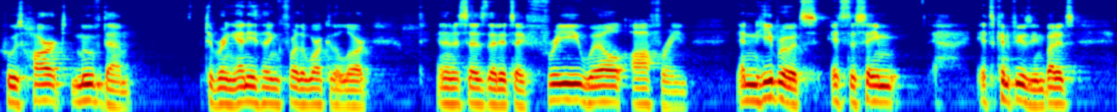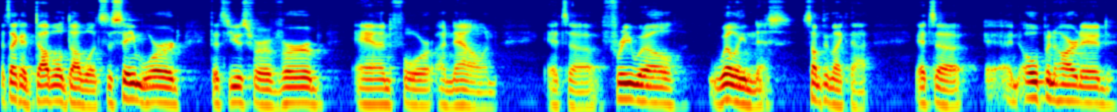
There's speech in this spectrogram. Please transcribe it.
whose heart moved them to bring anything for the work of the Lord. And then it says that it's a free will offering and in Hebrew, it's it's the same. It's confusing, but it's it's like a double double. It's the same word that's used for a verb and for a noun. It's a free will, willingness, something like that. It's a an open-hearted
